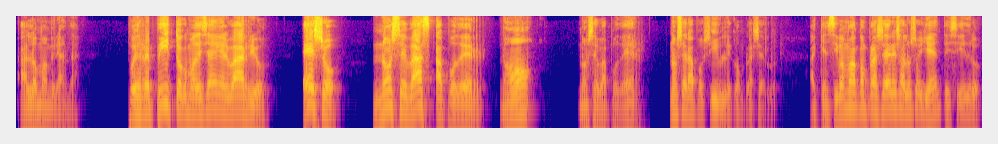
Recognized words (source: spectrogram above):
a Loma Miranda. Pues repito, como decía en el barrio, eso no se va a poder. No, no se va a poder. No será posible complacerlo. A quien sí vamos a complacer es a los oyentes, Isidro.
